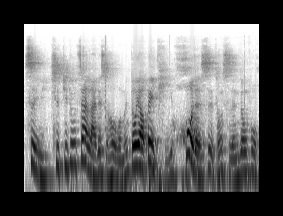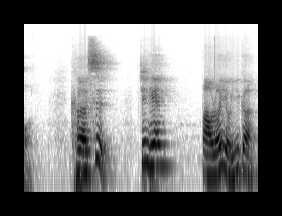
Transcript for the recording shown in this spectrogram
是与是基督再来的时候，我们都要被提，或者是从死人中复活。可是，今天保罗有一个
